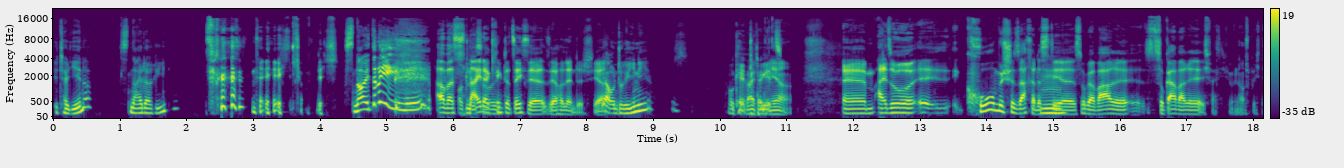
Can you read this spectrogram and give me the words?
Italiener? Snyderini? nee, ich glaube nicht. Snyderini! Aber Snyder sorry. klingt tatsächlich sehr, sehr holländisch, ja. Ja, und Rini? Okay, weiter geht's. Ja. Ähm, also äh, komische Sache, dass Mhm. der sogar wahre, sogar wahre, ich weiß nicht, wie man ausspricht,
